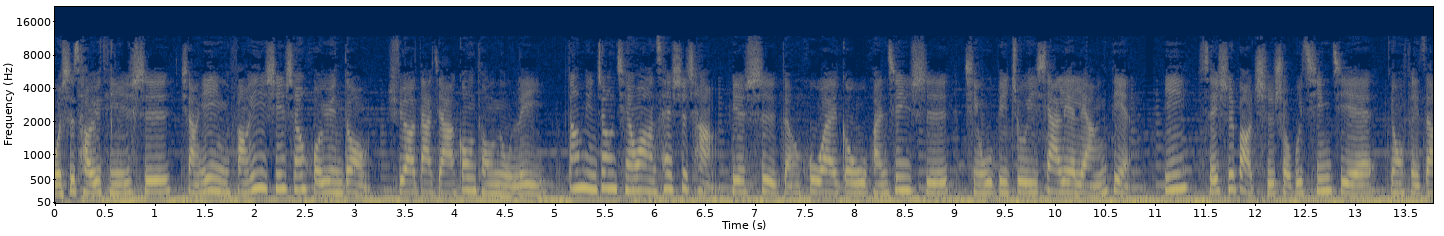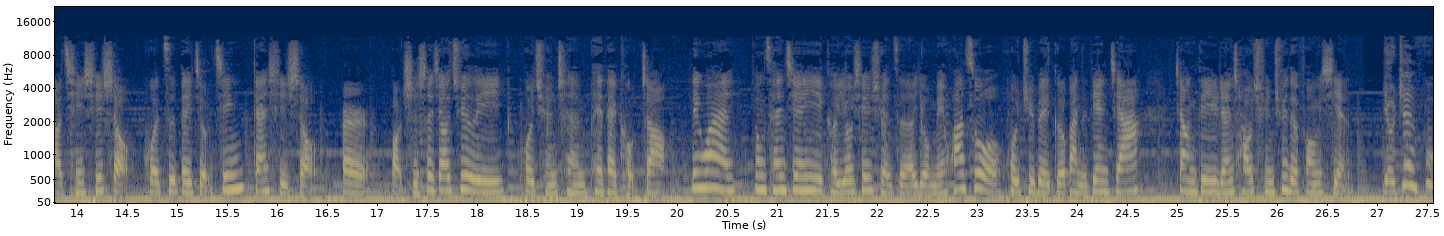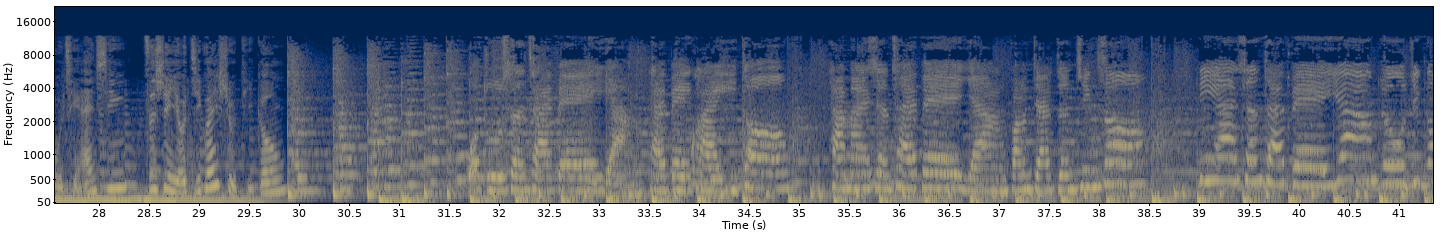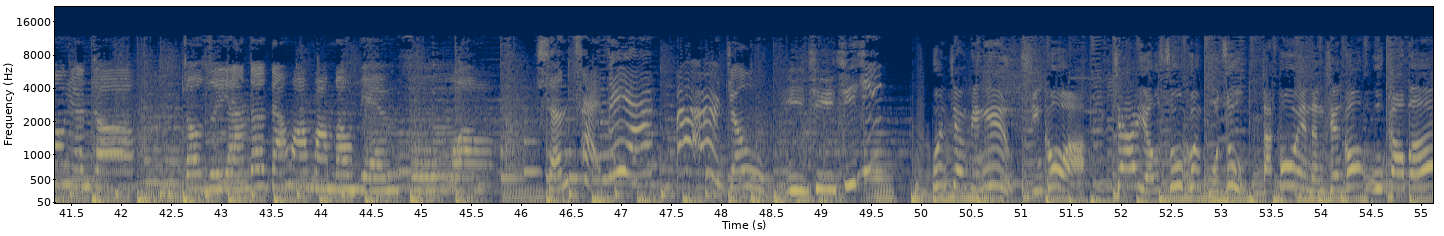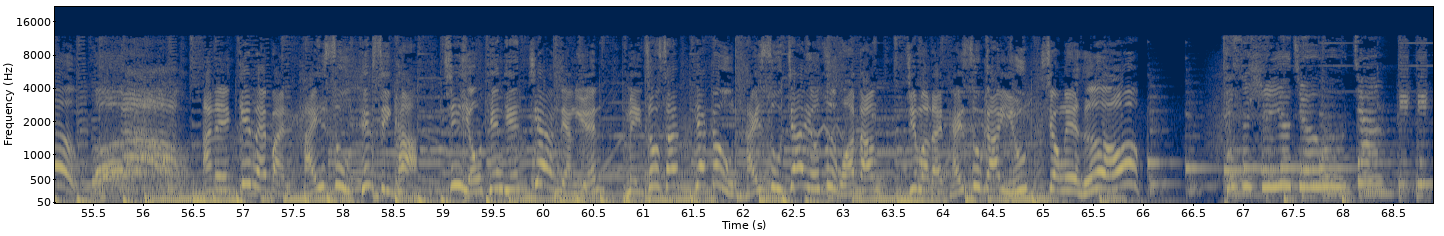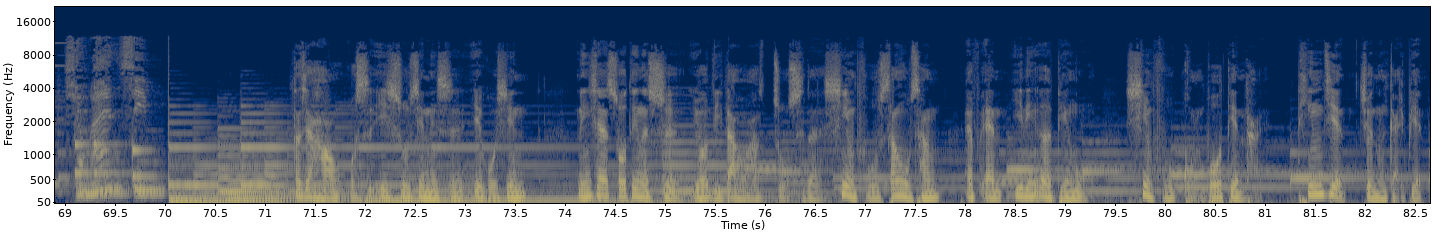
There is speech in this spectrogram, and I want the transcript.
我是曹玉婷医师，响应防疫新生活运动，需要大家共同努力。当民众前往菜市场、夜市等户外购物环境时，请务必注意下列两点：一、随时保持手部清洁，用肥皂勤洗手或自备酒精干洗手；二、保持社交距离或全程佩戴口罩。另外，用餐建议可优先选择有梅花座或具备隔板的店家，降低人潮群聚的风险。有政府，请安心。资讯由机关署提供。我祝身材飞扬，台北快一通。他们身材飞扬，放假真轻松。你爱身材飞扬，住进公园中，周子阳的蛋黄房东蝙蝠翁。身材飞扬，八二九五一七七七。温江朋友辛苦啊！加油纾困补助，大个月两千块有够无？有够！安尼，进来办台塑 Tipsy 卡，汽油天天降两元。每周三也个有台塑加油日活动，今晚来台塑加油，上会好哦。台塑石油九五加，上安心。大家好，我是艺术鉴定师叶国新。您现在收听的是由李大华主持的《幸福商务舱》FM 一零二点五幸福广播电台，听见就能改变。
